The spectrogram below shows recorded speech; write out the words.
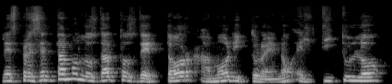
Les presentamos los datos de Thor, Amor y Trueno, el título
